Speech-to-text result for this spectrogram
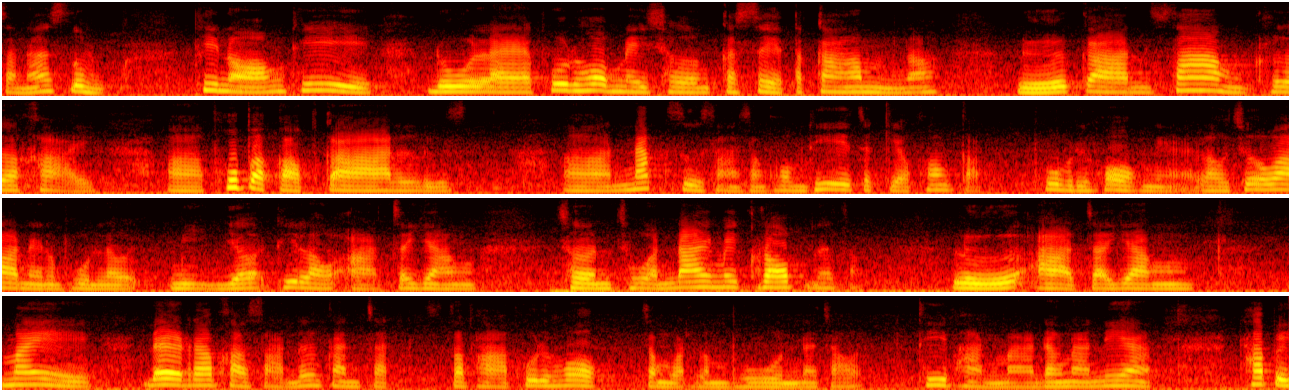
สาธารณสุข พี่น้องที่ดูแลผู้บริโภคในเชิงเกษตรกรรมนะหรือการสร้างเครือข่ายผู้ประกอบการหรือออนักสื่อสารสังคมที่จะเกี่ยวข้องกับผู้บริโภคเนี่ยเราเชื่อว่าในลำพูนเรามีเยอะที่เราอาจจะยังเชิญชวนได้ไม่ครบนะจ๊ะหรืออาจจะยังไม่ได้รับข่าวสารเรื่องการจัดสภาผู้บริโภคจังหวัดลำพูนนะจ๊ะที่ผ่านมาดังนั้นเนี่ยถ้าเป็น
